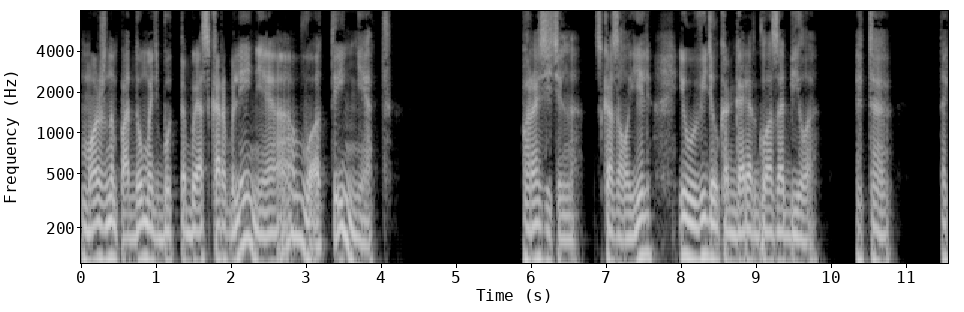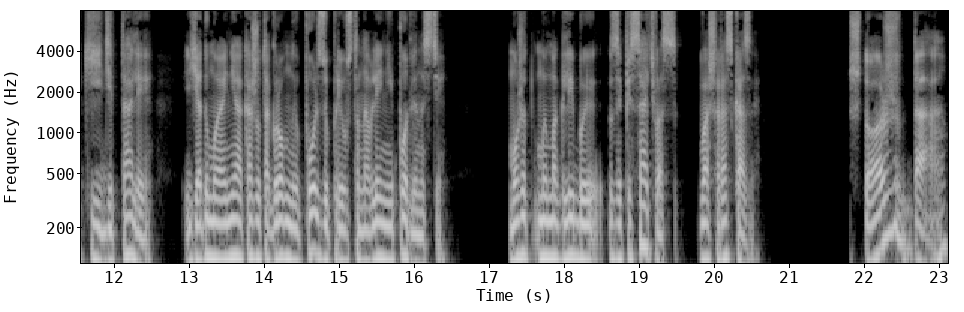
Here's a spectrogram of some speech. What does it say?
Можно подумать, будто бы оскорбление, а вот и нет. «Поразительно», — сказал Ель и увидел, как горят глаза Билла. «Это такие детали. Я думаю, они окажут огромную пользу при установлении подлинности. Может, мы могли бы записать вас, ваши рассказы?» «Что ж, да,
